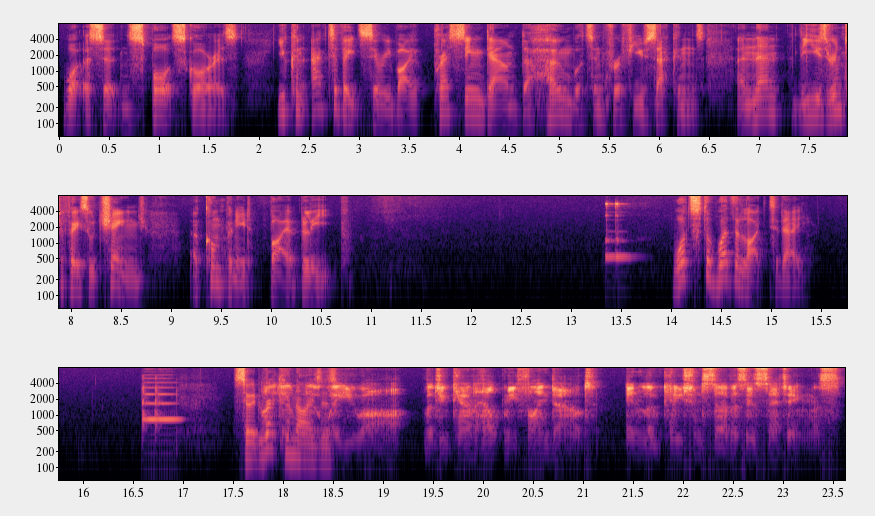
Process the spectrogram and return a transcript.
what a certain sports score is. You can activate Siri by pressing down the home button for a few seconds, and then the user interface will change, accompanied by a bleep. What's the weather like today? So it recognises. I don't know where you are, but you can help me find out. In Location Services settings,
